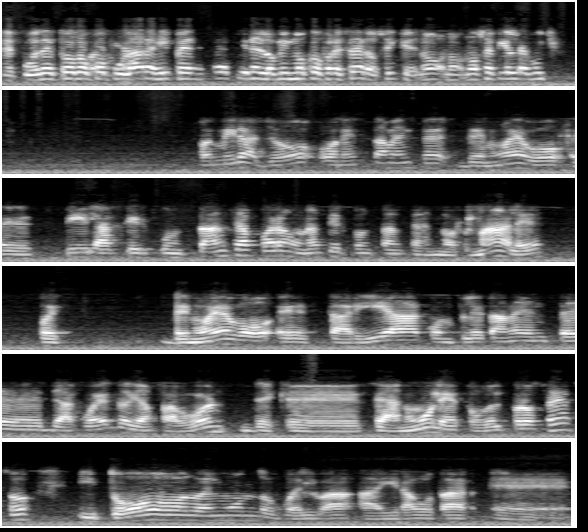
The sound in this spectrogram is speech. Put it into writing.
después de todo, populares y PNP tienen lo mismo que ofrecer, así que no, no, no se pierde mucho. Pues mira, yo honestamente, de nuevo, eh, si las circunstancias fueran unas circunstancias normales, pues de nuevo estaría completamente de acuerdo y a favor de que se anule todo el proceso y todo el mundo vuelva a ir a votar eh,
